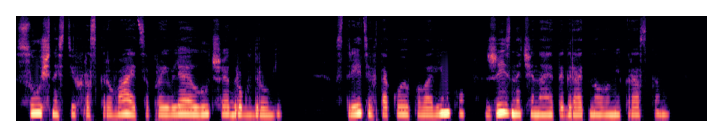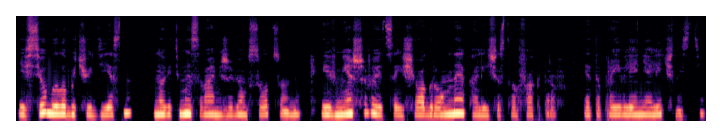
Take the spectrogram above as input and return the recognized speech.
сущность их раскрывается, проявляя лучшее друг в друге. Встретив такую половинку, жизнь начинает играть новыми красками. И все было бы чудесно, но ведь мы с вами живем в социуме, и вмешивается еще огромное количество факторов. Это проявление личности,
